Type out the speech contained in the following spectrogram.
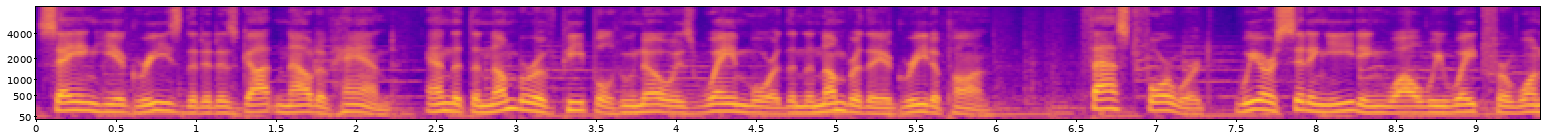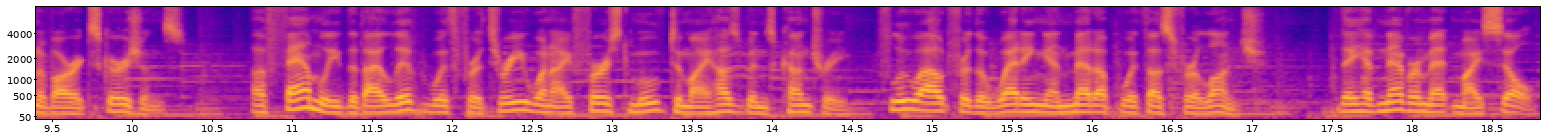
saying he agrees that it has gotten out of hand and that the number of people who know is way more than the number they agreed upon. Fast forward, we are sitting eating while we wait for one of our excursions. A family that I lived with for three when I first moved to my husband's country flew out for the wedding and met up with us for lunch. They have never met my Sil.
